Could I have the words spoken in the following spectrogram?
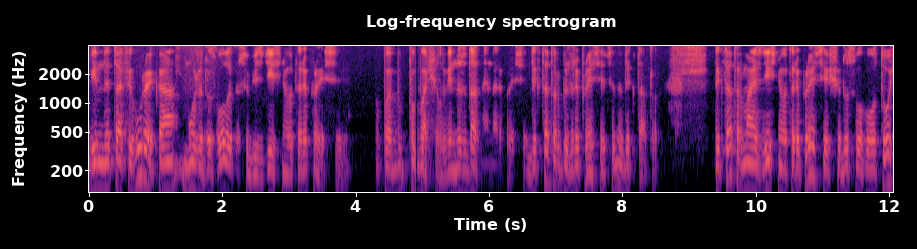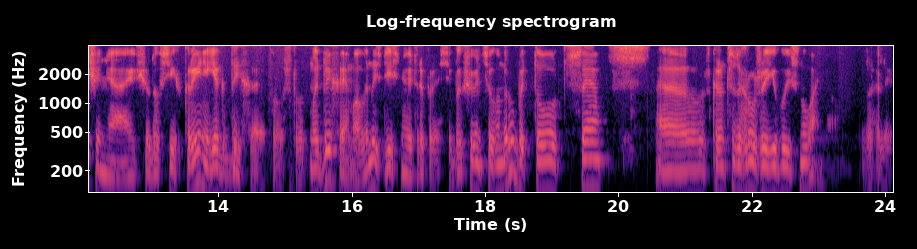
Він не та фігура, яка може дозволити собі здійснювати репресії. Побачили, він не здатний на репресії. Диктатор без репресій це не диктатор. Диктатор має здійснювати репресії щодо свого оточення і щодо всіх в країні, як дихає просто. От ми дихаємо, а вони здійснюють репресії. Бо якщо він цього не робить, то це, е, скажімо, це загрожує його існуванню взагалі.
